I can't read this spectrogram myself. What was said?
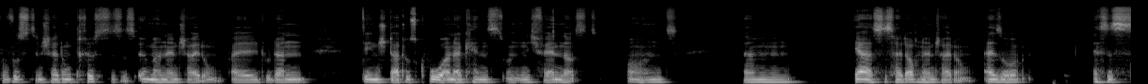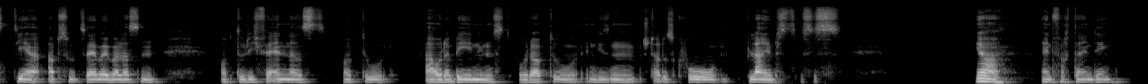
bewusste Entscheidung triffst, ist es immer 'ne Entscheidung, weil du dann den Status quo anerkennst und nicht veränderst. Und, ähm, ja, es ist halt auch 'ne Entscheidung. Also, es ist dir absolut selber überlassen, ob du dich veränderst, ob du A oder B nimmst oder ob du in diesem Status quo bleibst. Es ist ja, einfach dein Ding.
